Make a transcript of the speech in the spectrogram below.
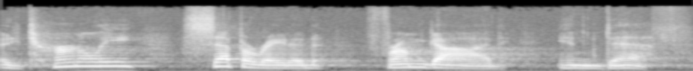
eternally separated from God in death.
